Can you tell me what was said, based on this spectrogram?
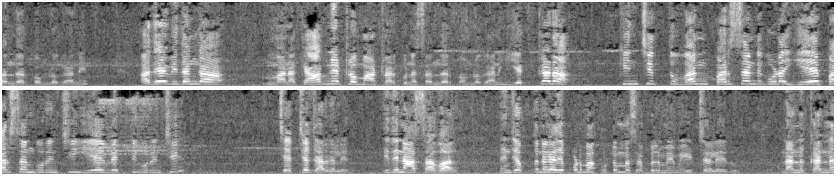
సందర్భంలో కానీ అదేవిధంగా మన క్యాబినెట్లో మాట్లాడుకున్న సందర్భంలో కానీ ఎక్కడ కించిత్ వన్ పర్సెంట్ కూడా ఏ పర్సన్ గురించి ఏ వ్యక్తి గురించి చర్చ జరగలేదు. ఇది నా సవాల్. నేను చెప్తున్నా కదా ఎప్పుడు మా కుటుంబ సభ్యులు మేము ఈడ్చలేదు నన్ను కన్నా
